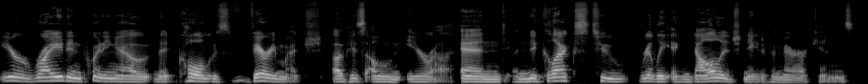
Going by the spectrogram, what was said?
You're right in pointing out that Cole was very much of his own era and neglects to really acknowledge Native Americans.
